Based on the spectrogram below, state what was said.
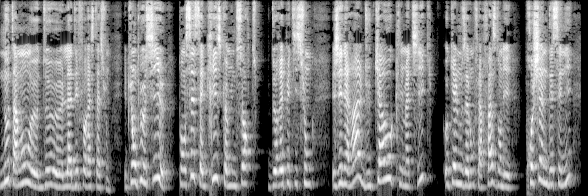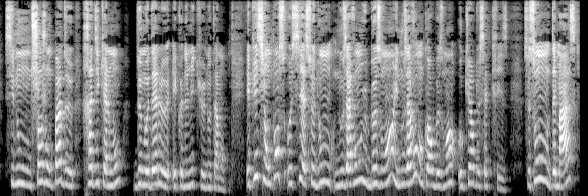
notamment de la déforestation. Et puis on peut aussi penser cette crise comme une sorte de répétition générale du chaos climatique auquel nous allons faire face dans les prochaines décennies si nous ne changeons pas de radicalement de modèle économique notamment. Et puis si on pense aussi à ce dont nous avons eu besoin et nous avons encore besoin au cœur de cette crise. Ce sont des masques,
